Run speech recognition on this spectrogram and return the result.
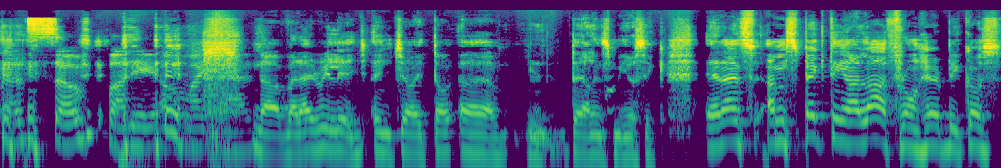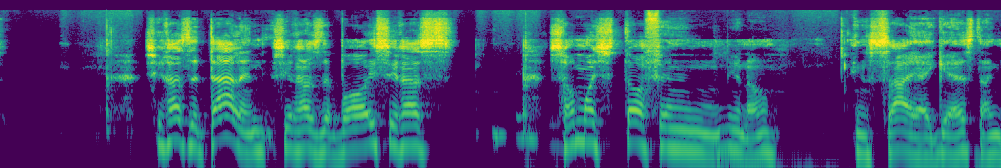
That's so funny. Oh my gosh. no, but I really enjoy to, uh, Delyn's music, and I'm, I'm expecting a lot from her because she has the talent, she has the voice, she has so much stuff in you know inside. I guess and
